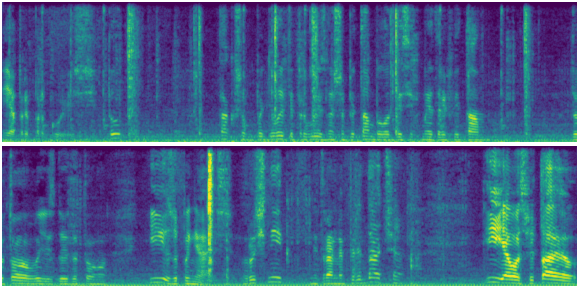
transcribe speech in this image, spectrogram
Я припаркуюсь тут. Так, щоб поділити приблизно, щоб і там було 10 метрів і там до того виїзду і до того. І зупиняюсь. Ручник, нейтральна передача. І я вас вітаю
